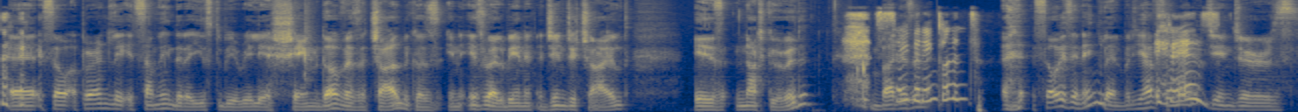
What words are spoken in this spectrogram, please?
Uh, so apparently, it's something that I used to be really ashamed of as a child because in Israel, being a ginger child is not good. But Same in England. so is in England, but you have so It many is. gingers.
